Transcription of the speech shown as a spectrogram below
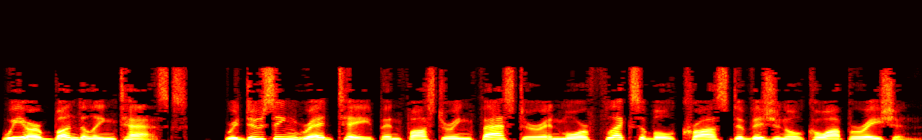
We are bundling tasks, reducing red tape and fostering faster and more flexible cross-divisional cooperation.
